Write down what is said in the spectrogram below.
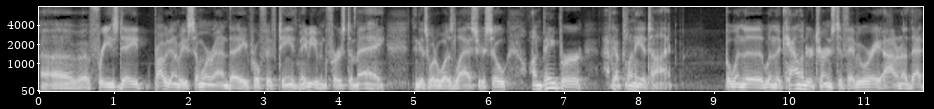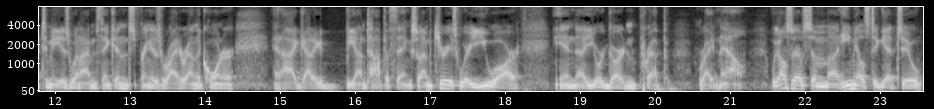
uh, freeze date, probably going to be somewhere around uh, April 15th, maybe even 1st of May. I think that's what it was last year. So on paper, I've got plenty of time. But when the when the calendar turns to February, I don't know. That to me is when I'm thinking spring is right around the corner, and I got to be on top of things. So I'm curious where you are in uh, your garden prep right now. We also have some uh, emails to get to.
